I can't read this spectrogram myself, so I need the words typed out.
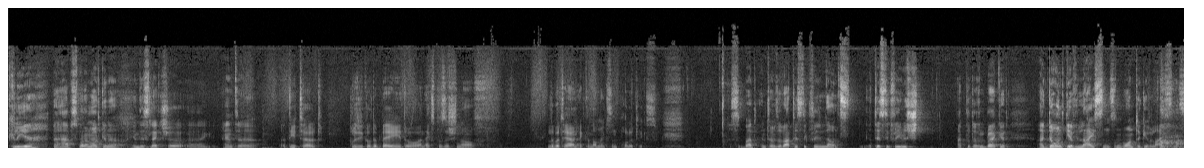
clear, perhaps, but I'm not going to, in this lecture, uh, enter a detailed political debate or an exposition of libertarian economics and politics. So, but in terms of artistic freedom, no, artistic freedom I put that in bracket, I don't give license and want to give license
